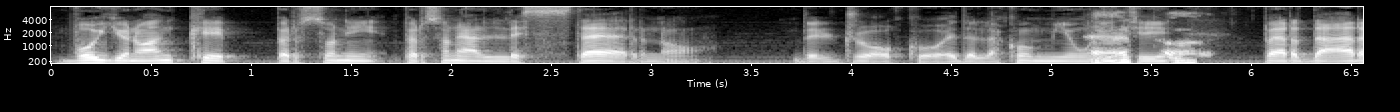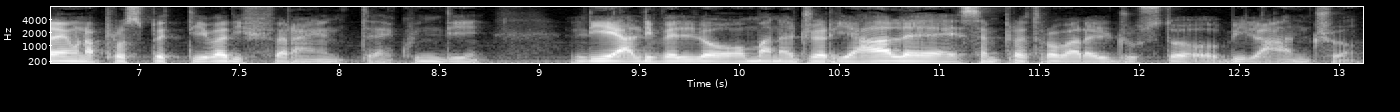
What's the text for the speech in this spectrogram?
vogliono anche persone, persone all'esterno del gioco e della community certo. per dare una prospettiva differente. Quindi lì a livello manageriale è sempre trovare il giusto bilancio.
